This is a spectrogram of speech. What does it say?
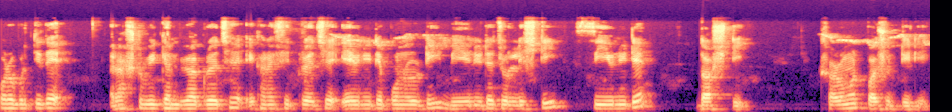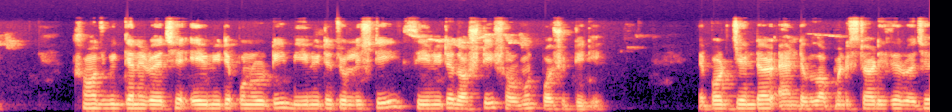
পরবর্তীতে রাষ্ট্রবিজ্ঞান বিভাগ রয়েছে, এখানে সিট রয়েছে এ ইউনিটে পনেরোটি বি ইউনিটে চল্লিশটি সি ইউনিটে দশটি। সর্বমোট পঁয়ষট্টিটি। সমাজবিজ্ঞানে রয়েছে এ ইউনিটে পনেরোটি বি ইউনিটে চল্লিশটি সি ইউনিটে দশটি, সর্বমোট পঁয়ষট্টিটি। এরপর জেন্ডার অ্যান্ড ডেভেলপমেন্ট স্টাডিজে রয়েছে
